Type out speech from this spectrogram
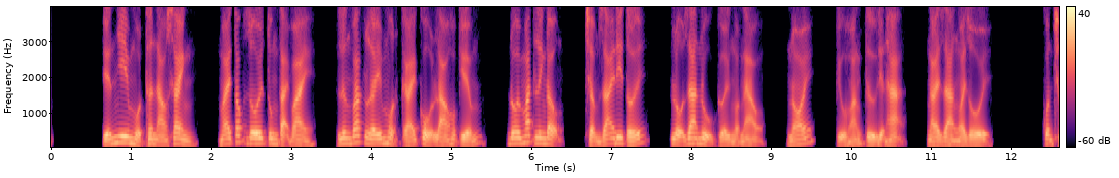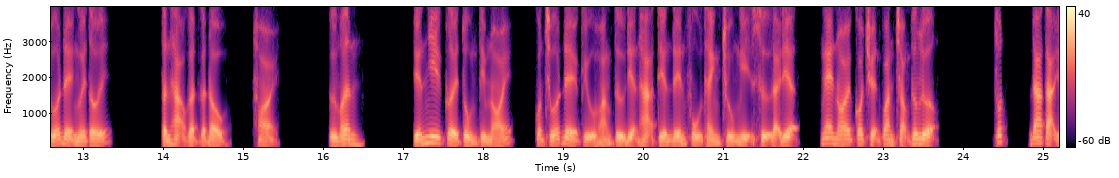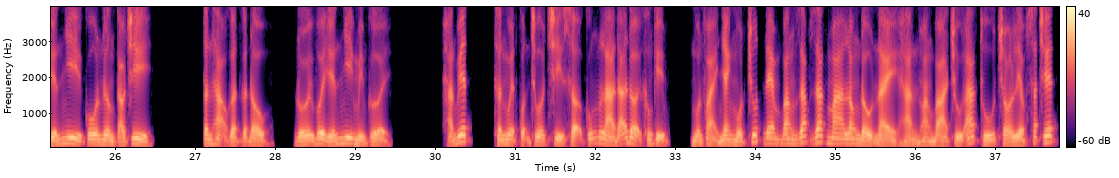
Yến Nhi một thân áo xanh, mái tóc rối tung tại vai, lưng vác lấy một cái cổ lao hộp kiếm, đôi mắt linh động, chậm rãi đi tới, lộ ra nụ cười ngọt ngào, nói, cửu hoàng tử điện hạ, ngài ra ngoài rồi. Quân chúa để ngươi tới. Tần hạo gật gật đầu, hỏi. Ừm ân. Yến Nhi cười tủm tìm nói, quân chúa để cửu hoàng tử điện hạ tiến đến phủ thành chủ nghị sự đại điện, nghe nói có chuyện quan trọng thương lượng. Tốt, đa tạ Yến Nhi cô nương cáo chi. Tân hạo gật gật đầu, đối với Yến Nhi mỉm cười. Hắn biết, thần nguyện quận chúa chỉ sợ cũng là đã đợi không kịp, muốn phải nhanh một chút đem băng giáp giác ma long đầu này hàn hoang bá chủ ác thú cho liệp sát chết.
